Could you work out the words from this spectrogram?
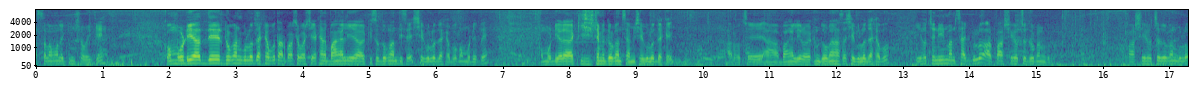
আসসালামু আলাইকুম সবাইকে। কম্বোডিয়াদের দোকানগুলো দেখাবো, তার পাশাপাশি এখানে বাঙালি কিছু দোকান দিছে, সেগুলো দেখাবো কম্বোডিয়াতে। কম্বোডিয়ারা কী সিস্টেমের দোকান আছে, আমি সেগুলো দেখাই। আর হচ্ছে বাঙালিরও এখন দোকান আছে, সেগুলো দেখাবো। এই হচ্ছে নির্মাণ সাইটগুলো, আর পাশে হচ্ছে দোকানগুলো। পাশে হচ্ছে দোকানগুলো।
